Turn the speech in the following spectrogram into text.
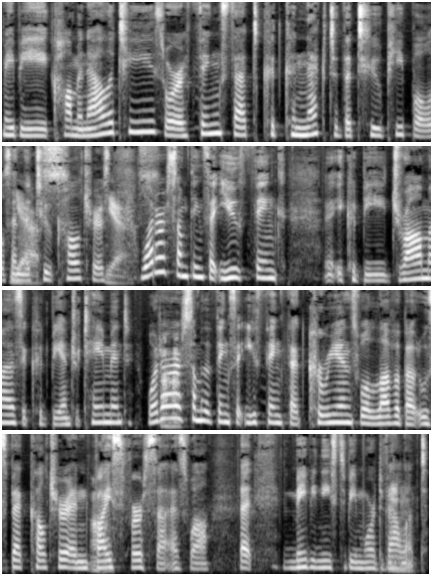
maybe commonalities or things that could connect the two peoples and the two cultures. Yes. What are some things that you think it could be dramas, it could be entertainment? What Uh-huh. are some of the things that you think that Koreans will love about Uzbek culture and Uh-huh. vice versa as well that maybe needs to be more Mm-hmm. developed?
